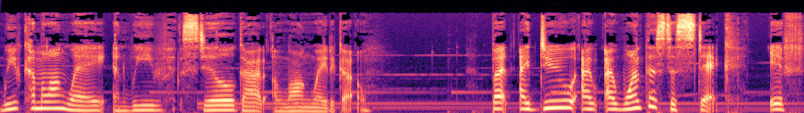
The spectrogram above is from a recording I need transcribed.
We've come a long way, and we've still got a long way to go. But I do, I, I want this to stick. If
